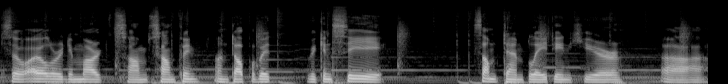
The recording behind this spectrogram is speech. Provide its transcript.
So I already marked some something on top of it we can see some template in here. Uh,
